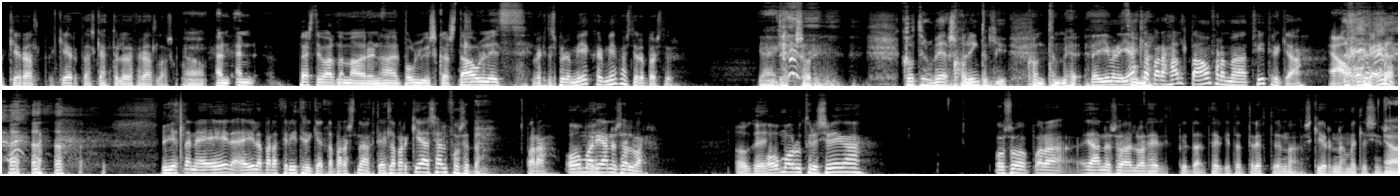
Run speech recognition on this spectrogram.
allt, gera þetta skemmtilega fyrir alla sko. En, en besti varnamaðurinn, það er bólvíska stálið. Það er ekkert að spyrja mig hver mér fannst þér að bestur. Já, sorry. Kontur nú með sprengju Kontum með Nei, ég, meni, ég ætla bara að halda áfram með að tvítryggja. Já, ok. Ég ætla nei, eiginlega, bara þrítryggja þetta bara snögt Ég ætla bara að geða selfos þetta Bara. Ómar Ok. Janus Elvar. Ok, Ómar út fyrir Svega Og svo bara Janus og Elvar þeir, þeir geta driftið hérna skýruna á milli síns Já,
